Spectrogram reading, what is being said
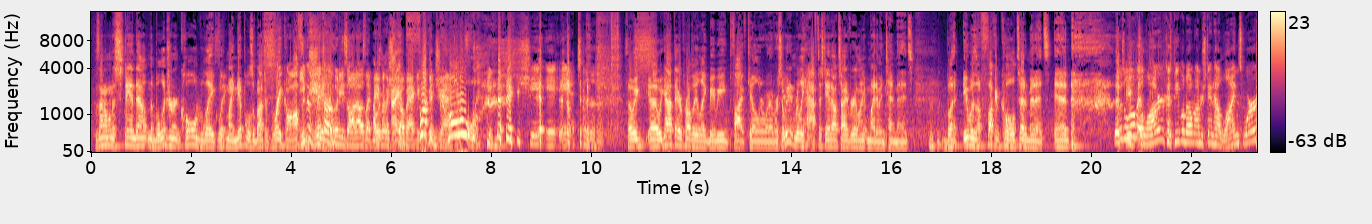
Because I don't want to stand out in the belligerent cold, like with like- my nipples about to break off. Even with our hoodies on, I was like, maybe I we should like, go back and get fucking jacket. Shit. So we uh, we got there probably like maybe five till or whatever. So we didn't really have to stand outside very long. It might have been ten minutes, but it was a fucking cold ten minutes, and It was a little bit longer because people don't understand how lines work.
